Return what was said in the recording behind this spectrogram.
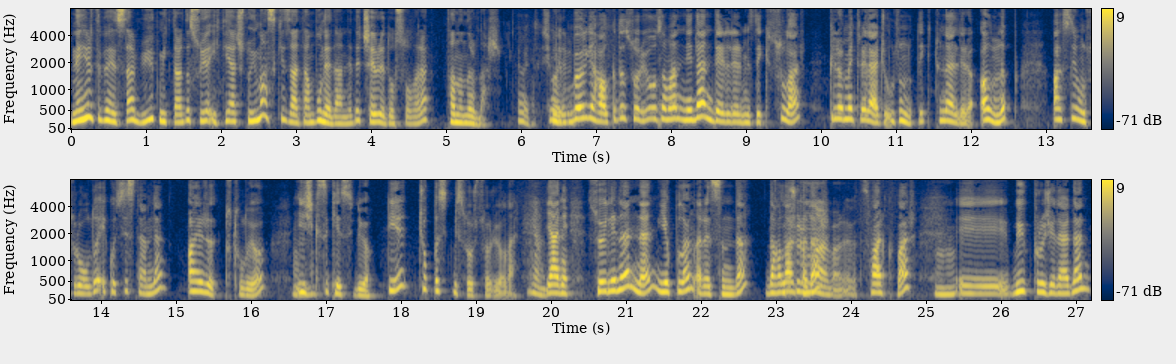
Nehir tipi HES'ler büyük miktarda suya ihtiyaç duymaz ki zaten bu nedenle de çevre dostu olarak tanınırlar. Evet. Şimdi Böyle bir- bölge halkı da soruyor o zaman neden derilerimizdeki sular kilometrelerce uzunluktaki tünellere alınıp asli unsur olduğu ekosistemden ayrı tutuluyor? İlişkisi kesiliyor diye çok basit bir soru soruyorlar. Evet. Yani söylenenle yapılan arasında dağlar Uçurumlar kadar var evet. fark var. Ee, büyük projelerden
